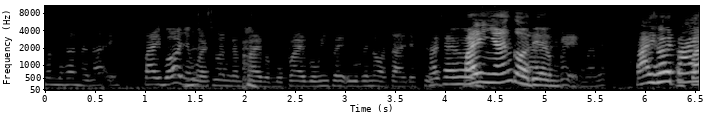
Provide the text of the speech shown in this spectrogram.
มันมาท่านได้ไป บ่ยังว่าชวนกันไปแบบบ่ไปบ่มีไปอือไปนอนตายจากคืนไปใส่ไปเอ้ยหยังก่อนเดียนไปเฮ้ยไปไป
